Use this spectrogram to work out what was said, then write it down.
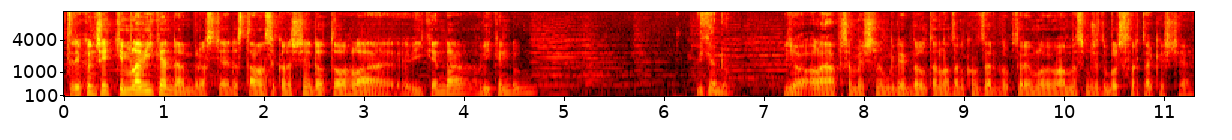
Který končí tímhle víkendem prostě, dostávám se konečně do tohle víkenda, víkendu? Víkendu. Jo, ale já přemýšlím, kdy byl tenhle ten koncert, o kterém mluvím a myslím, že to byl čtvrtek ještě.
